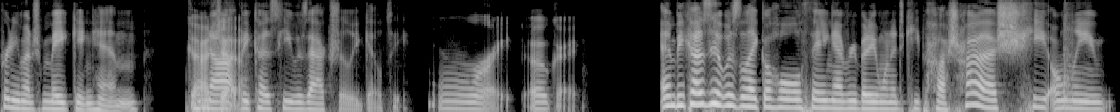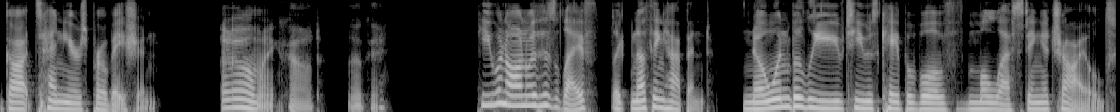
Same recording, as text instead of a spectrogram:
pretty much making him, Gotcha. not because he was actually guilty. right. Okay. And because it was like a whole thing, everybody wanted to keep hush hush. He only got 10 years probation. Oh my god. Okay. He went on with his life like nothing happened. No one believed he was capable of molesting a child.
